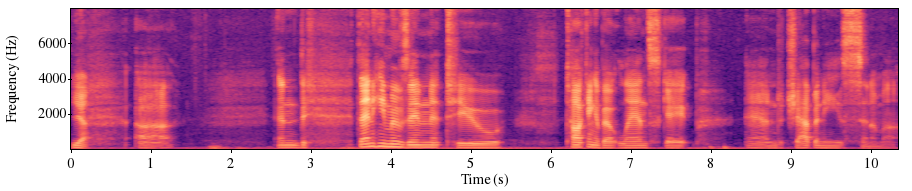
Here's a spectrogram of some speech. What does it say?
Yeah. And then he moves in to talking about landscape and Japanese cinema.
